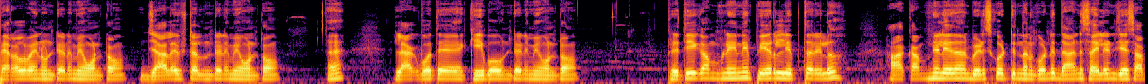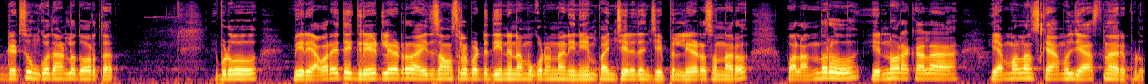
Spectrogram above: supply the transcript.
పెరల్ వైన్ ఉంటేనే మేము ఉంటాం జా లైఫ్ స్టైల్ ఉంటేనే మేము ఉంటాం లేకపోతే కీబో ఉంటేనే మేము ఉంటాం. ప్రతి కంపెనీని పేర్లు చెప్తారు వీళ్ళు. ఆ కంపెనీలు ఏదైనా బెడిసి కొట్టింది అనుకోండి దాన్ని సైలెంట్ చేసి అప్డేట్స్ ఇంకో దాంట్లో దూరతారు. ఇప్పుడు మీరు ఎవరైతే గ్రేట్ లీడర్ ఐదు సంవత్సరాలు బట్టి దీన్ని నమ్ముకున్నా నేనేం పని చేయలేదని చెప్పిన లీడర్స్ ఉన్నారో వాళ్ళందరూ ఎన్నో రకాల ఎంఎల్ఎం స్కాములు చేస్తున్నారు ఇప్పుడు.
